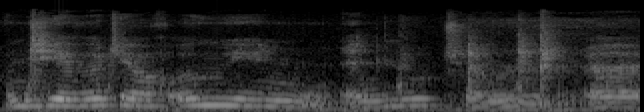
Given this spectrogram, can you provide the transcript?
Und hier wird ja auch irgendwie ein, ein Loot, äh,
